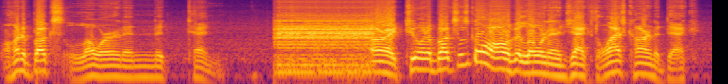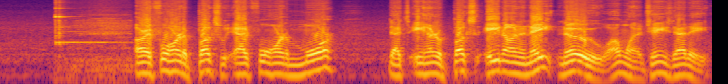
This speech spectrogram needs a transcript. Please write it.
100 bucks lower than the 10. Alright, 200 bucks. Let's go all a bit lower than a jack. It's the last card in the deck. Alright, 400 bucks. We add 400 more. That's 800 bucks. 8 on an 8? No, I want to change that 8.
